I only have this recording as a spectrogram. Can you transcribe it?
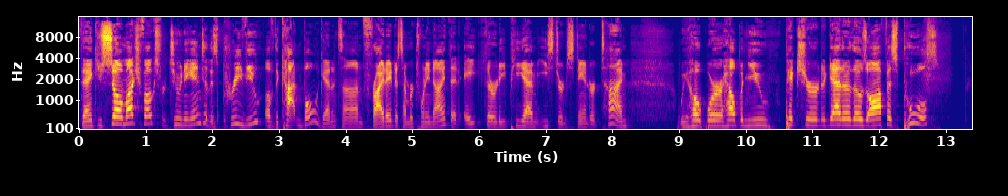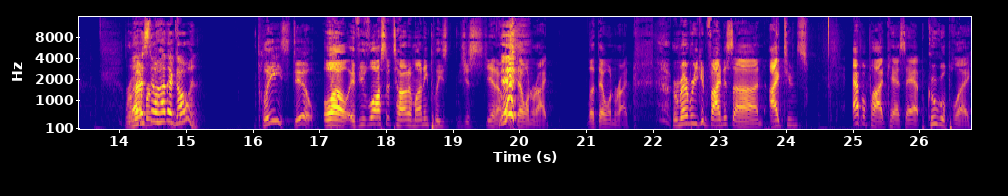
Thank you so much, folks, for tuning in to this preview of the Cotton Bowl. Again, it's on Friday, December 29th at 8.30 p.m. Eastern Standard Time. We hope we're helping you picture together those office pools. Let us know how they're going. Please do. Well, if you've lost a ton of money, please just, you know, let that one ride. Let that one ride. Remember, you can find us on iTunes, Apple Podcast app, Google Play,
